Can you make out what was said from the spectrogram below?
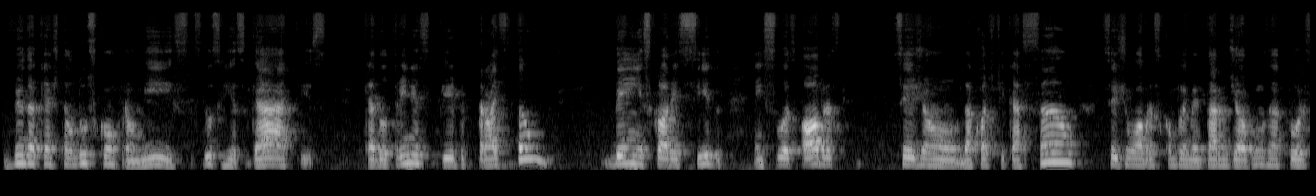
vendo a questão dos compromissos, dos resgates, que a doutrina espírita traz tão bem esclarecido em suas obras, sejam da codificação, sejam obras complementares de alguns atores,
